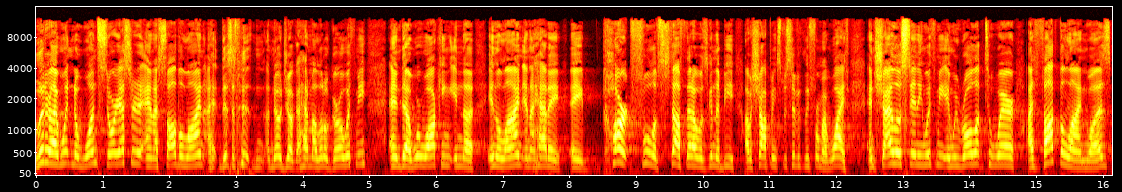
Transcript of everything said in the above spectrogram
Literally, I went into one store yesterday and I saw the line. I, this is no joke. I had my little girl with me, and uh, we're walking in the in the line, and I had a a cart full of stuff that I was going to be. I was shopping specifically for my wife, and Shiloh's standing with me, and we roll up to where I thought the line was,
